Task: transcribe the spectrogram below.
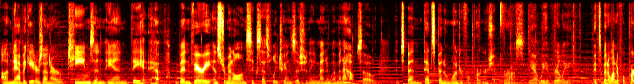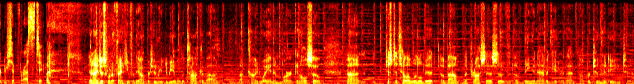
um, navigators on our teams, and, and they have been very instrumental in successfully transitioning men and women out. So it's been that's been a wonderful partnership for us. Yeah, we have really. It's been a wonderful partnership for us too. And I just want to thank you for the opportunity to be able to talk about, about Kindway and Embark, and also uh, just to tell a little bit about the process of, of being a navigator, that opportunity to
